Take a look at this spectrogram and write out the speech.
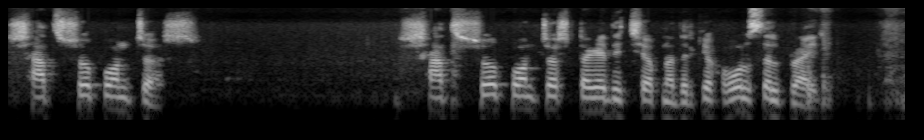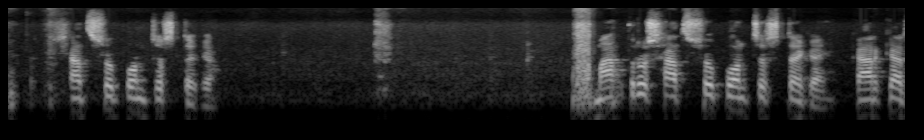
সাতশো পঞ্চাশ। সাতশো পঞ্চাশ টাকায় দিচ্ছি আপনাদেরকে হোলসেল প্রাইস সাতশো পঞ্চাশ টাকা। মাত্র সাতশো পঞ্চাশ টাকায়। কার কার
